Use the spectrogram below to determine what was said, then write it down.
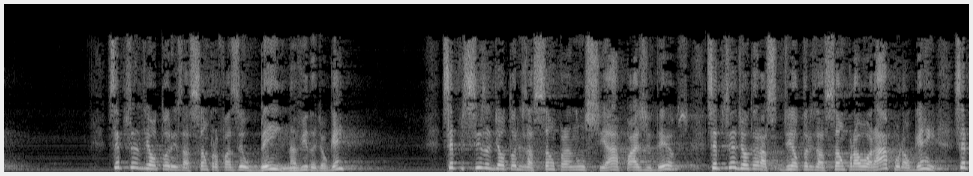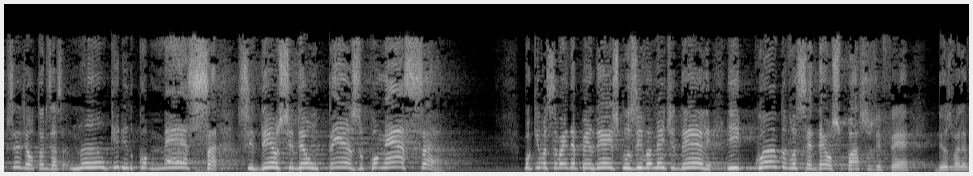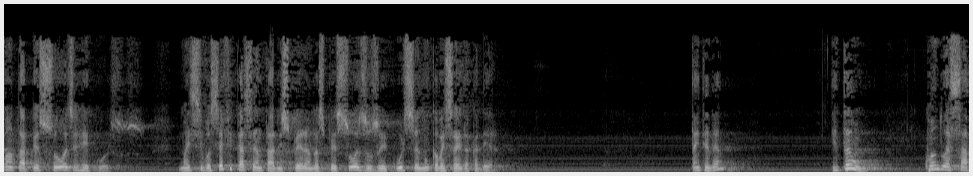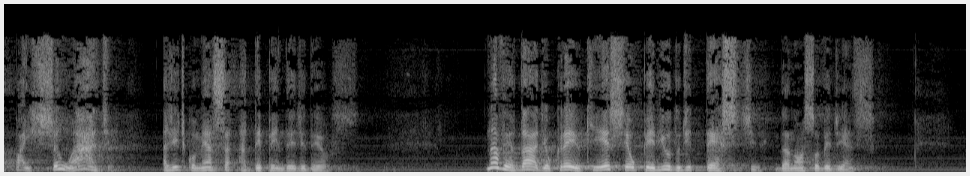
Você precisa de autorização para fazer o bem na vida de alguém? Você precisa de autorização para anunciar a paz de Deus? Você precisa de autorização para orar por alguém? Você precisa de autorização? Não, querido, começa. Se Deus te deu um peso, começa. Porque você vai depender exclusivamente dele. E quando você der os passos de fé, Deus vai levantar pessoas e recursos. Mas se você ficar sentado esperando as pessoas e os recursos, você nunca vai sair da cadeira. Está entendendo? Então, quando essa paixão arde, a gente começa a depender de Deus. Na verdade, eu creio que esse é o período de teste da nossa obediência.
